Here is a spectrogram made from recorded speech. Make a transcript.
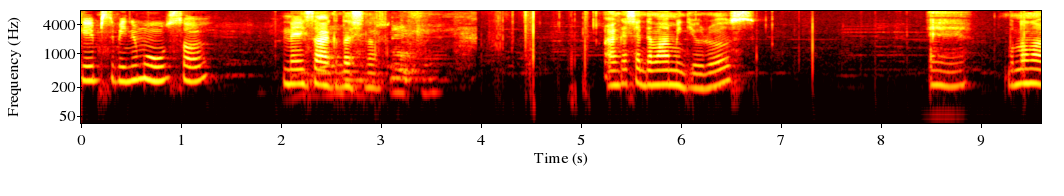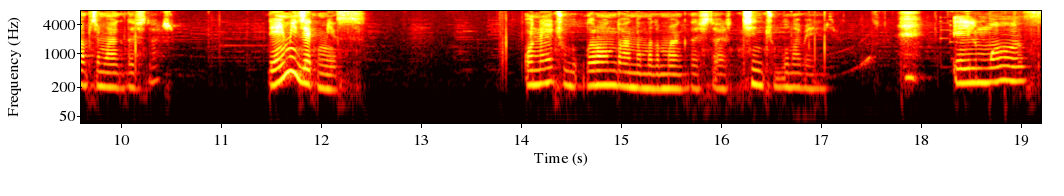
hepsi benim olsa. Neyse arkadaşlar. Arkadaşlar devam ediyoruz. Ee, buna ne yapacağım arkadaşlar? Değmeyecek miyiz? O ne çubuklar onu da anlamadım arkadaşlar. Çin çubuğuna benziyor. Elmas.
